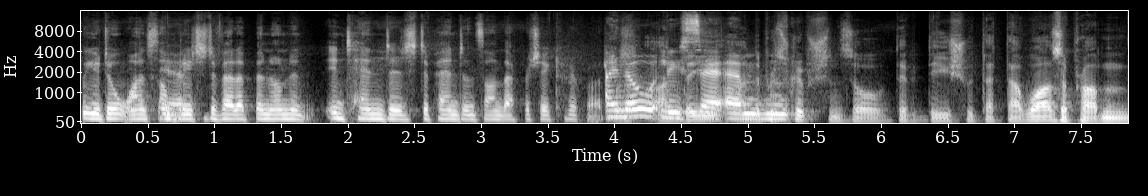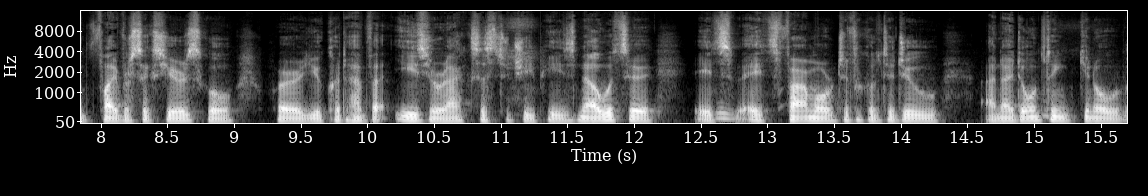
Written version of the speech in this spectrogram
but you don't want somebody yeah. to develop an unintended dependence on that particular product. I know, Lisa. On the, um, on the prescriptions, though, the, the, issue that that was a problem five or six years ago, where you could have easier access to GPs. Now it's a, it's mm. it's far more difficult to do, and I don't think you know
